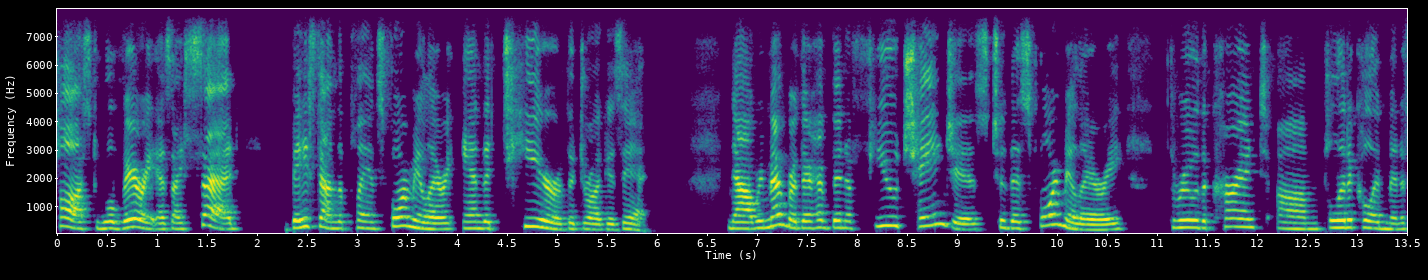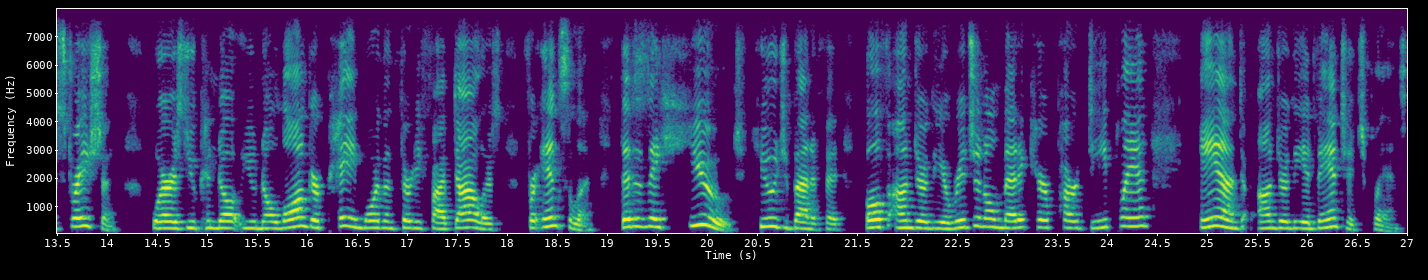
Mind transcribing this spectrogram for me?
cost will vary, as I said, based on the plan's formulary and the tier the drug is in. Now, remember, there have been a few changes to this formulary through the current um, political administration, whereas you can no you no longer pay more than $35 for insulin. That is a huge, huge benefit, both under the original Medicare Part D plan and under the Advantage plans,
